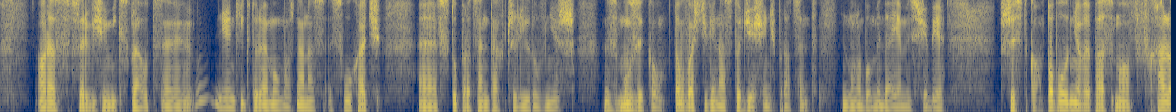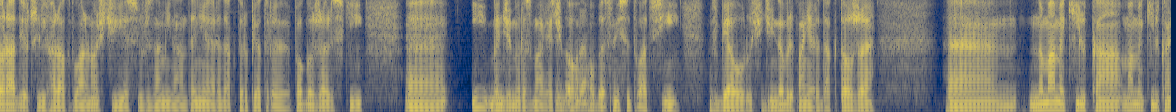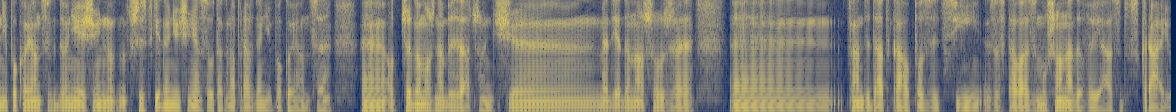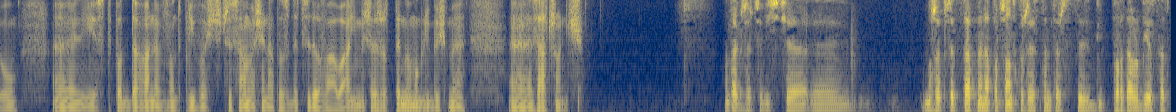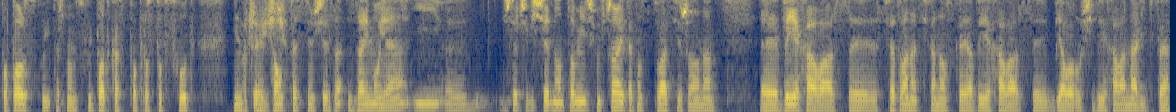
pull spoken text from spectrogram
oraz w serwisie Mixcloud, dzięki któremu można nas słuchać w 100%, czyli również z muzyką. To właściwie na 110%, no bo my dajemy z siebie wszystko. Popołudniowe pasmo w Halo Radio, czyli Halo Aktualności. Jest już z nami na antenie redaktor Piotr Pogorzelski i będziemy rozmawiać o obecnej sytuacji w Białorusi. Dzień dobry, panie redaktorze. No mamy kilka, mamy kilka niepokojących doniesień. No, no, wszystkie doniesienia są tak naprawdę niepokojące. E, od czego można by zacząć? E, media donoszą, że e, kandydatka opozycji została zmuszona do wyjazdu z kraju. Jest poddawane w wątpliwość, czy sama się na to zdecydowała i myślę, że od tego moglibyśmy zacząć. No tak, rzeczywiście y, może przedstawmy na początku, że jestem też z portalu Biostat po polsku i też mam swój podcast po prostu Wschód, więc e, Oczywiście. tą kwestią się zajmuję i y, rzeczywiście no to mieliśmy wczoraj taką sytuację, że ona y, wyjechała z Światłana Cichanowska, wyjechała z Białorusi, wyjechała na Litwę, E,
